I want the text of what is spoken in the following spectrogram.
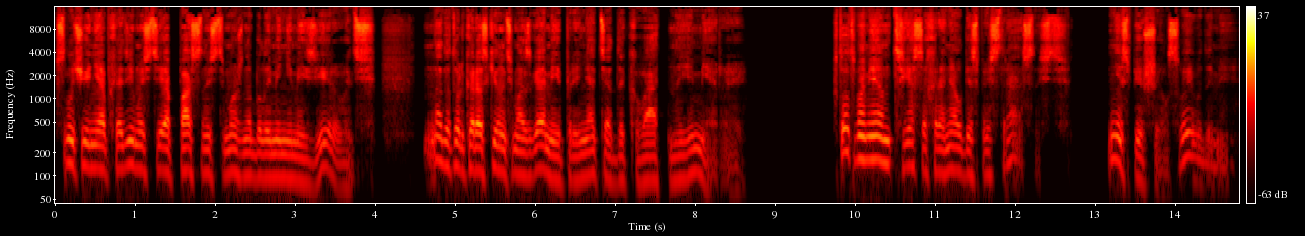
в случае необходимости опасность можно было минимизировать. Надо только раскинуть мозгами и принять адекватные меры. В тот момент я сохранял беспристрастность не спешил с выводами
